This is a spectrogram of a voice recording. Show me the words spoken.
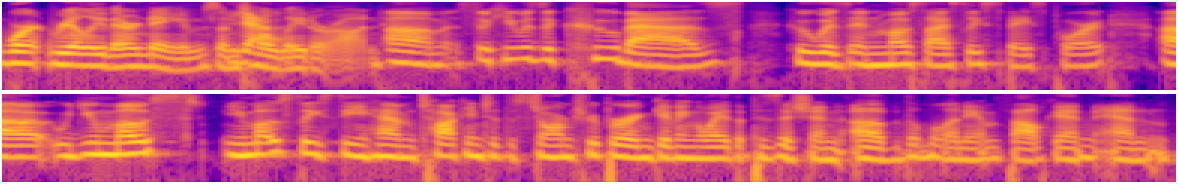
weren't really their names until Yeah. later on. Um, so he was a Kubaz who was in Mos Eisley Spaceport. Uh, you most you mostly see him talking to the stormtrooper and giving away the position of the Millennium Falcon and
